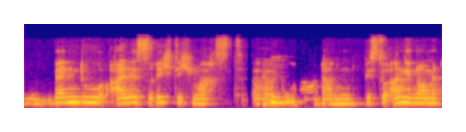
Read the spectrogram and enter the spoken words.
wenn du alles richtig machst, äh, mhm. genau, dann bist du angenommen.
